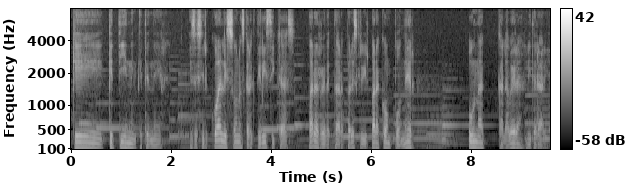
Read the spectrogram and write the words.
qué, qué tienen que tener, es decir, cuáles son las características para redactar, para escribir, para componer una calavera literaria.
